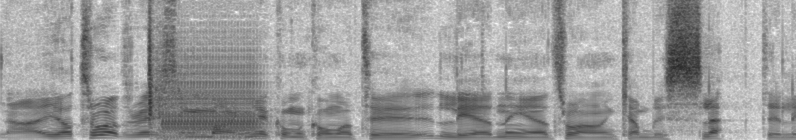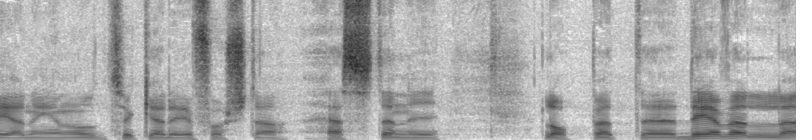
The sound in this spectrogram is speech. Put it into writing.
Jag tror att Racing Mange kommer komma till ledningen. Jag tror att han kan bli släppt i ledningen och då tycker jag det är första hästen i loppet. Eh, det är väl eh,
